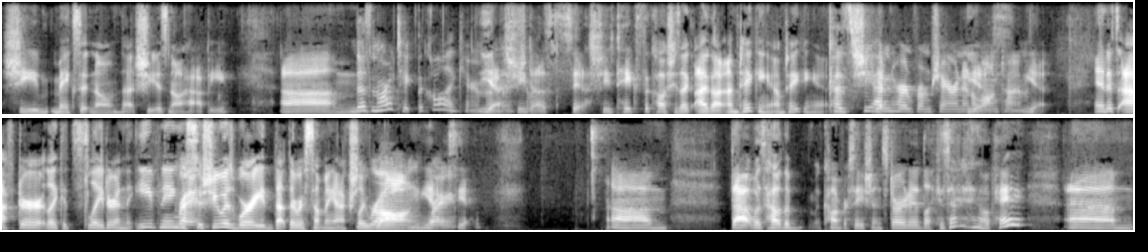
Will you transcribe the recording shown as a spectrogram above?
she makes it known that she is not happy. Um, does Nora take the call? I can't remember. yes, she does. Yes, she takes the call. She's like, I got, I'm taking it. I'm taking it. Because she hadn't heard from Sharon in Yes, a long time. Yeah. And it's after, like, it's later in the evening. So she was worried that there was something actually Wrong, wrong. Yes. right. Yeah. Um, that was how the conversation started. Like, is everything okay? Um,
